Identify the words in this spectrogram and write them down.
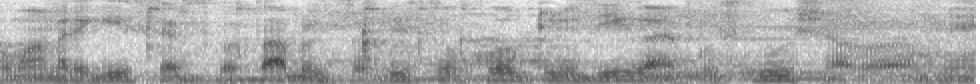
ko imam registersko tablico, v bistvu koliko ljudi ga je poslušalo. Mi,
